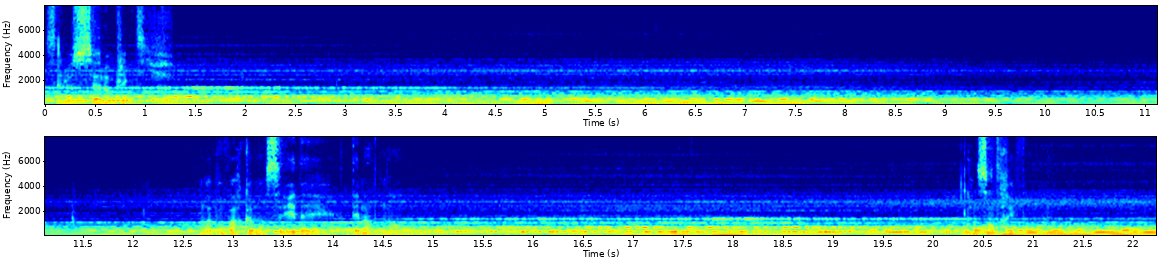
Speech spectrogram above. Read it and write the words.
C'est le seul objectif. On va pouvoir commencer dès, maintenant. Concentrez-vous.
